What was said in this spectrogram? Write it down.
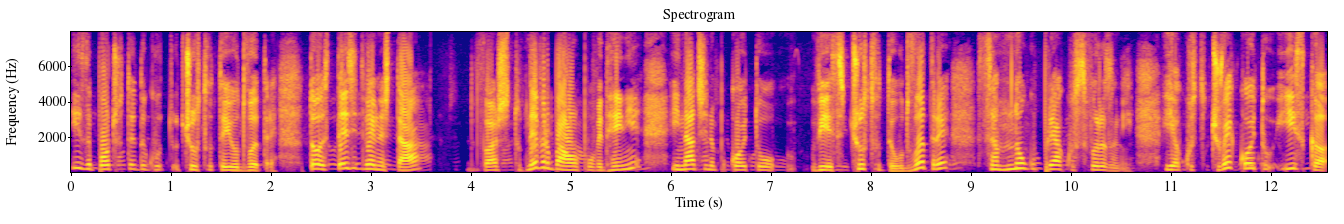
и започвате да го чувствате и отвътре. Тоест тези две неща, вашето невербално поведение и начина по който вие се чувствате отвътре, са много пряко свързани. И ако сте човек, който иска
